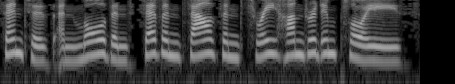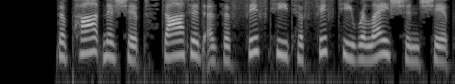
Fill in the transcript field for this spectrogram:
centers and more than 7,300 employees. The partnership started as a 50-50 relationship,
